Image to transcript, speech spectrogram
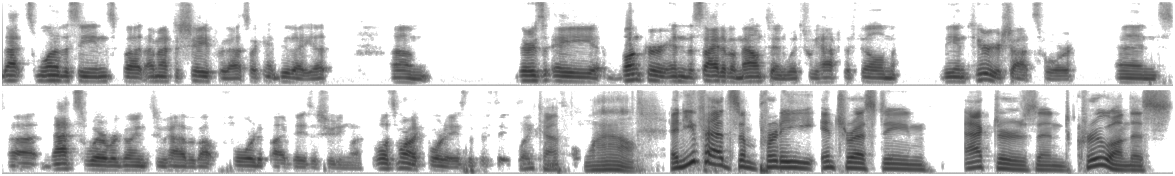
that's one of the scenes, but I'm gonna have to shave for that, so I can't do that yet. Um, there's a bunker in the side of a mountain, which we have to film the interior shots for, and uh, that's where we're going to have about four to five days of shooting left. Well, it's more like four days. The fifth day, is like Okay. wow. And you've had some pretty interesting actors and crew on this.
